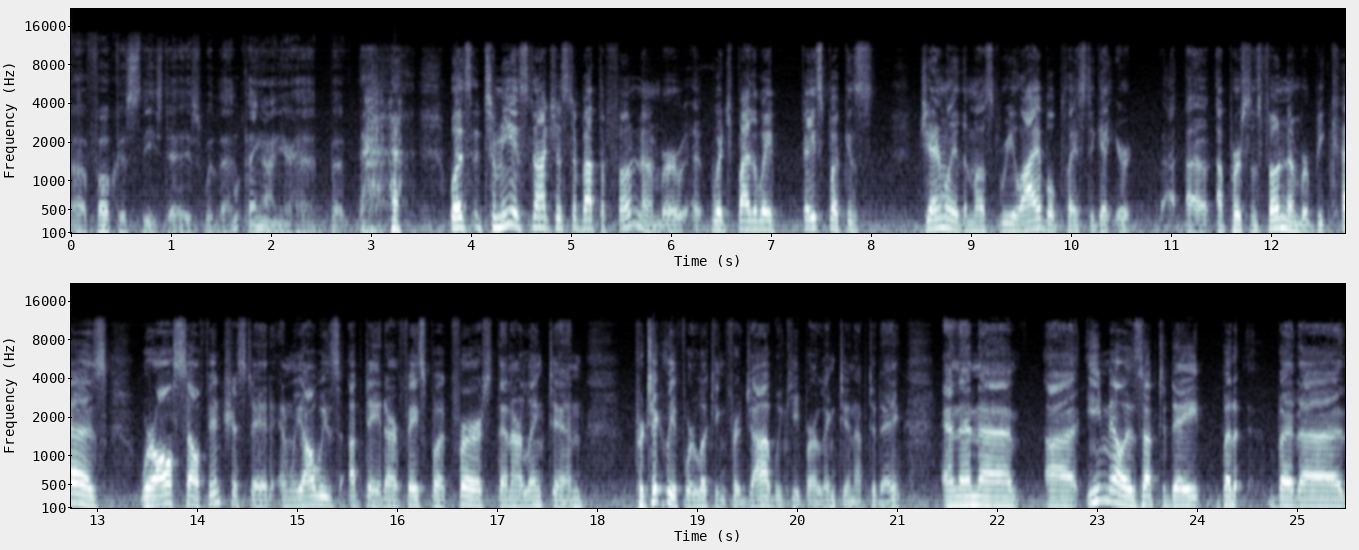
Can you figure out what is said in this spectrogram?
Uh, uh, focus these days with that thing on your head, but Well, to me, it's not just about the phone number, uh, which, by the way, Facebook is generally the most reliable place to get your uh, a person's phone number because we're all self-interested and we always update our Facebook first, then our LinkedIn. Particularly if we're looking for a job, we keep our LinkedIn up to date, and then uh, uh, email is up to date, but but uh,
